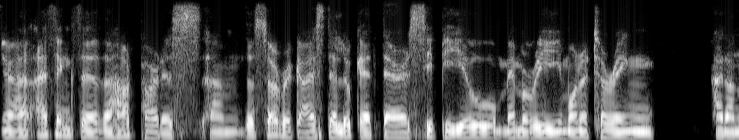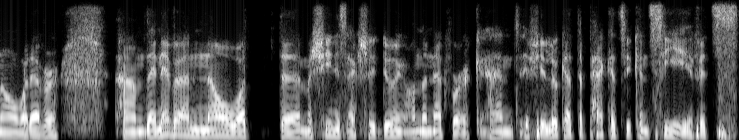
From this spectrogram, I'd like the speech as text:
yeah i think the the hard part is um, the server guys they look at their cpu memory monitoring i don't know whatever. Um, they never know what the machine is actually doing on the network. And if you look at the packets you can see if it's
